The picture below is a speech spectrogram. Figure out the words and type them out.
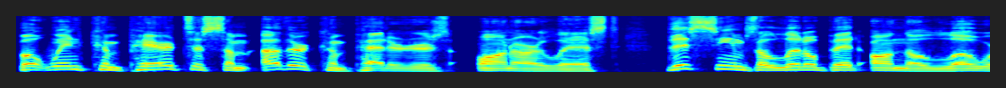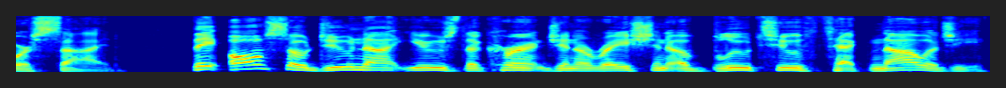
but when compared to some other competitors on our list, this seems a little bit on the lower side. They also do not use the current generation of Bluetooth technology.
